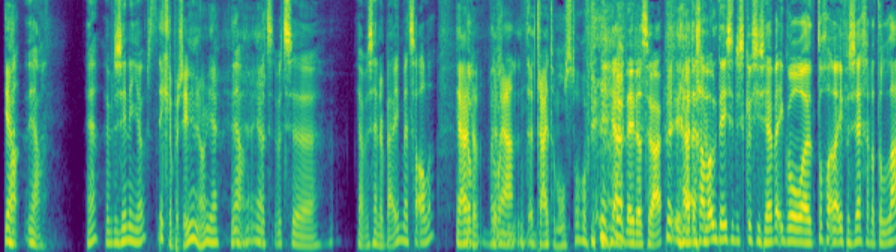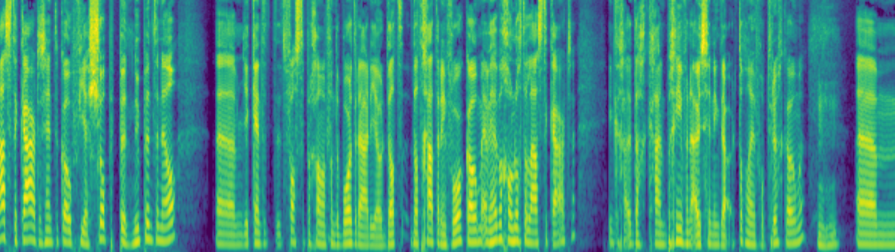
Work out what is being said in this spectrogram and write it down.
Ja. Maar, ja. Hè? Heb je er zin in, Joost? Ik heb er zin in hoor, ja. Ja, ja, ja. Met, met ja we zijn erbij met z'n allen. Ja, Dat- dat- dat- ja. het, draait om ons toch? Ja, nee, dat is waar. Ja. Maar dan gaan we ook deze discussies hebben. Ik wil eh, toch even zeggen dat de laatste kaarten zijn te koop via shop.nu.nl. Ehm, je kent het, het vaste programma van de Bordradio. Dat, dat gaat erin voorkomen. En we hebben gewoon nog de laatste kaarten. Ik ga, ik dacht, ik ga aan het begin van de uitzending daar toch nog even op terugkomen. Mhm. Ehm,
